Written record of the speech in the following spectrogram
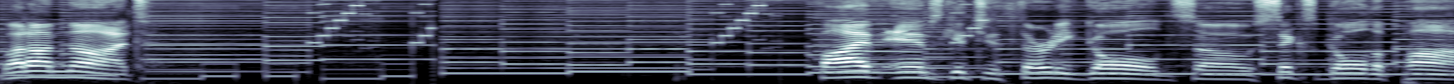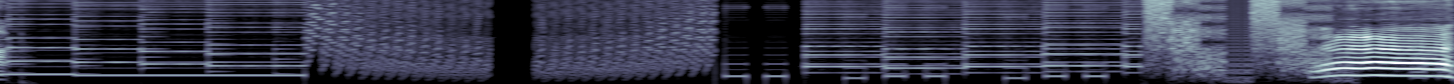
But I'm not. Five imps get you 30 gold, so six gold a pop. Ah.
